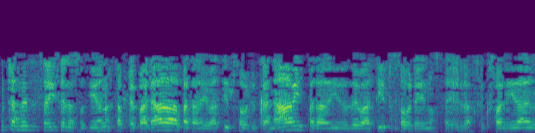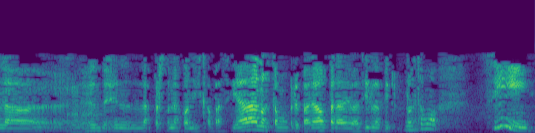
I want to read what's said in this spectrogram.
muchas veces se dice la sociedad no está preparada para debatir sobre el cannabis para de- debatir sobre no sé la sexualidad en, la, en, en las personas con discapacidad no estamos preparados para debatir la no estamos sí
